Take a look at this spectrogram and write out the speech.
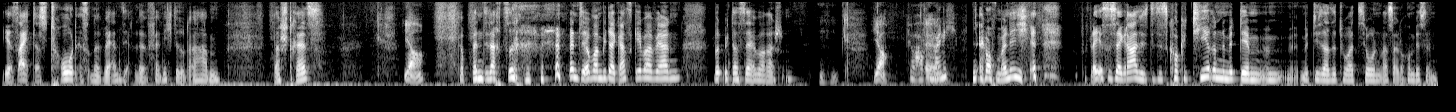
ihr seid des Todes. Und dann werden sie alle vernichtet oder haben da Stress. Ja. Ich glaube, wenn sie nachts, wenn sie irgendwann wieder Gastgeber werden, wird mich das sehr überraschen. Mhm. Ja. Wir hoffen ähm, mal nicht. Ja, hoffen mal nicht. Vielleicht ist es ja gerade dieses Kokettierende mit dem, mit dieser Situation, was halt auch ein bisschen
